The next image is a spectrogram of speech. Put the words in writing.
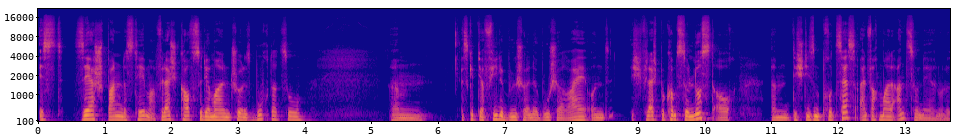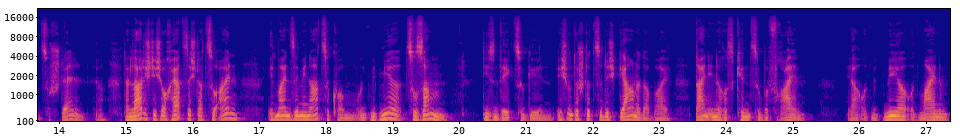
ist sehr spannendes Thema. Vielleicht kaufst du dir mal ein schönes Buch dazu. Ähm, es gibt ja viele Bücher in der Bücherei und ich, vielleicht bekommst du Lust auch, ähm, dich diesem Prozess einfach mal anzunähern oder zu stellen. Ja? Dann lade ich dich auch herzlich dazu ein, in mein Seminar zu kommen und mit mir zusammen diesen Weg zu gehen. Ich unterstütze dich gerne dabei, dein inneres Kind zu befreien, ja, und mit mir und meinem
